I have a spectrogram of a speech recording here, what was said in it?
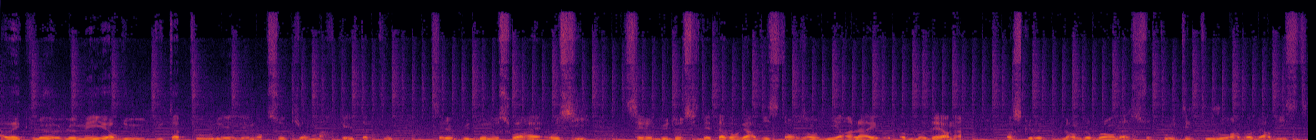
avec le, meilleur du, du tap-tout, les, morceaux qui ont marqué le tap-tout. C'est le but de nos soirées aussi. C'est le but aussi d'être avant-gardiste en faisant venir un live comme moderne, parce que l'underground a surtout été toujours avant-gardiste,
